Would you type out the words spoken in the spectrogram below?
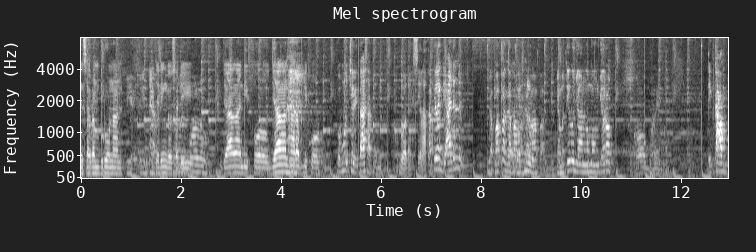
Instagram buronan iya itu intel. jadi nggak usah di follow jangan di follow jangan harap di follow Gua mau cerita satu nih. boleh silakan Tapi lagi ada nih. Gak apa-apa, gak apa-apa, gak apa-apa. Yang penting lu jangan ngomong jorok. Oh, boleh. Di kamp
